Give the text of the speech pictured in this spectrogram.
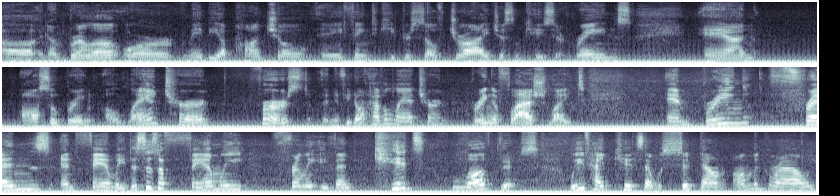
uh, an umbrella or maybe a poncho, anything to keep yourself dry just in case it rains. And also bring a lantern first. And if you don't have a lantern, bring a flashlight. And bring friends and family. This is a family friendly event. Kids love this. We've had kids that will sit down on the ground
